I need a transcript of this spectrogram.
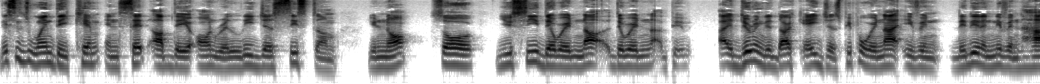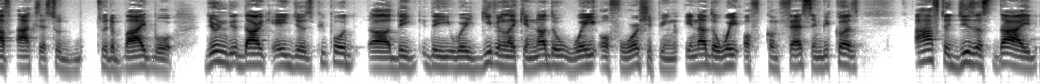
this is when they came and set up their own religious system. You know, so you see, they were not they were not uh, during the Dark Ages. People were not even they didn't even have access to to the Bible. During the Dark Ages, people uh, they they were given like another way of worshiping, another way of confessing because after Jesus died,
